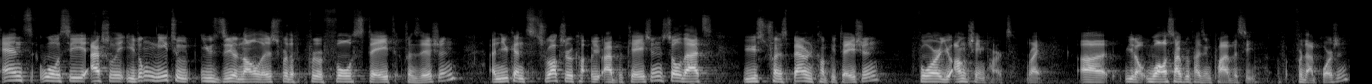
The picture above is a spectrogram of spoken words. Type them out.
And we'll see, actually, you don't need to use zero knowledge for the, for the full state transition. And you can structure your application so that you use transparent computation for your on-chain part, right? Uh, you know, while sacrificing privacy for that portion.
